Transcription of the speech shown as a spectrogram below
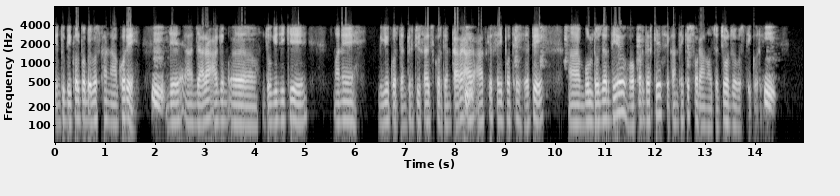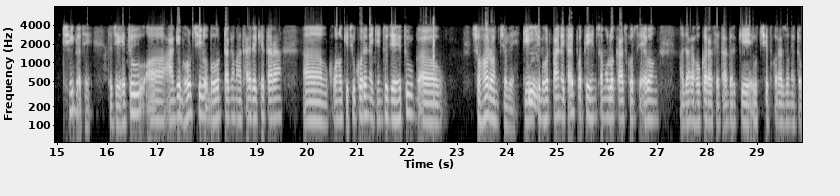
কিন্তু বিকল্প ব্যবস্থা না করে যে যারা আগে যোগীজিকে মানে ইয়ে করতেন ক্রিটিসাইজ করতেন তারা আজকে সেই পথে হেঁটে বুলডোজার দিয়ে হকারদেরকে সেখান থেকে সরানো হচ্ছে জোর জবস্তি করে। ঠিক আছে? তো যেহেতু আহ, আগে ভোট ছিল ভোটটাকে মাথায় রেখে তারা কোনো কিছু করে নাই। কিন্তু যেহেতু শহর অঞ্চলে টিএমসি ভোট পায় না তাই প্রতিহিংসামূলক কাজ করছে এবং যারা হোকার আছে তাদেরকে উচ্ছেদ করার জন্য একটা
